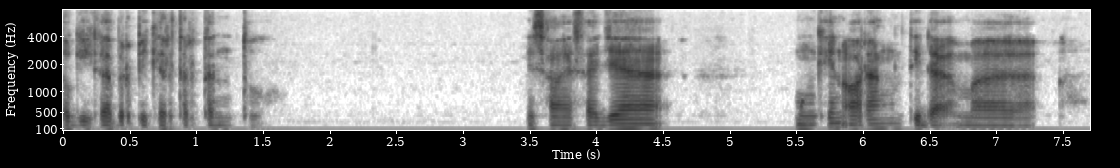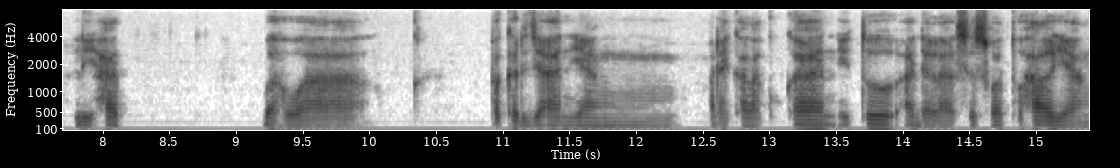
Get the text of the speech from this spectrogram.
logika berpikir tertentu. Misalnya saja, mungkin orang tidak melihat bahwa pekerjaan yang mereka lakukan itu adalah sesuatu hal yang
